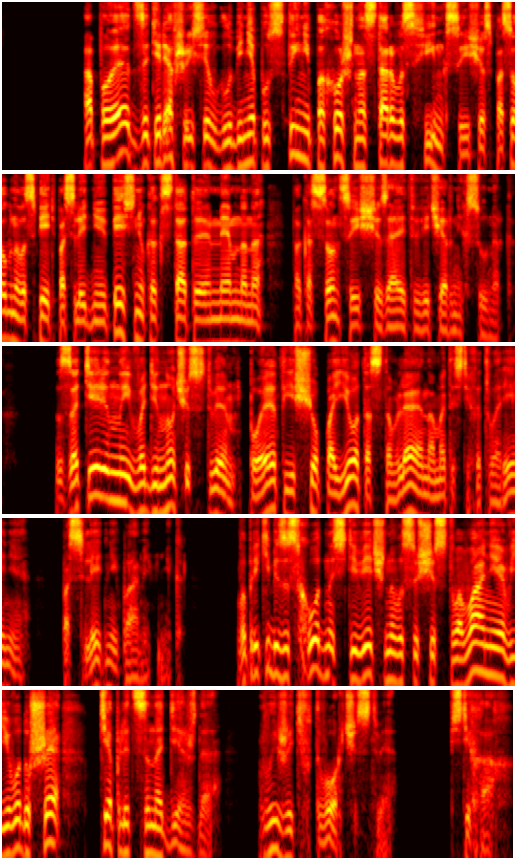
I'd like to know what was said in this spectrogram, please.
А поэт, затерявшийся в глубине пустыни, похож на старого сфинкса, еще способного спеть последнюю песню, как статуя Мемнона, пока солнце исчезает в вечерних сумерках. Затерянный в одиночестве, поэт еще поет, оставляя нам это стихотворение, последний памятник. Вопреки безысходности вечного существования в его душе теплится надежда выжить в творчестве стихах.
